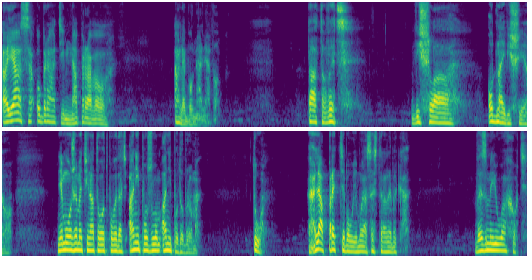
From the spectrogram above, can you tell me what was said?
A ja sa obrátim napravo alebo naľavo. Táto vec vyšla od najvyššieho. Nemôžeme ti na to odpovedať ani po zlom, ani po dobrom. Tu, hľa pred tebou je moja sestra Rebeka. Vezmi ju a choď.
